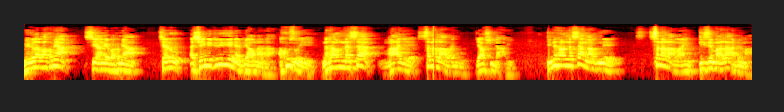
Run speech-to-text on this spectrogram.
မင်္ဂလာပါခင်ဗျဆရာငယ်ပါခင်ဗျဆရာတို့အချိန်တွေတည်းတည်းနဲ့ပြောင်းလာတာအခုဆိုရင်2025ရဲ့12လပိုင်းကိုရောက်ရှိလာပြီဒီ2025ခုနှစ်12လပိုင်းဒီဇင်ဘာလအတွင်းမှာ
